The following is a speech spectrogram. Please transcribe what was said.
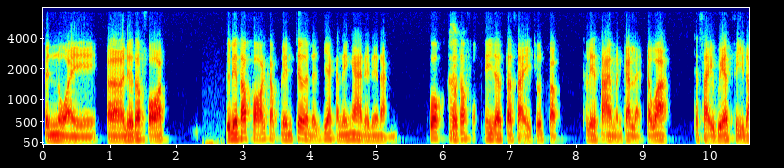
เป็นหน่วยเอ่อ Delta Force คือ Delta Force กับ Ranger เนี่ยแยกกันได้ง่ายเลยในหนัง พวกครับ Delta Force นี่จะจะใส่ชุดแบบทะเลทรายเหมือนกันแหละ แต่ว่าจะใส่เวสสีด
